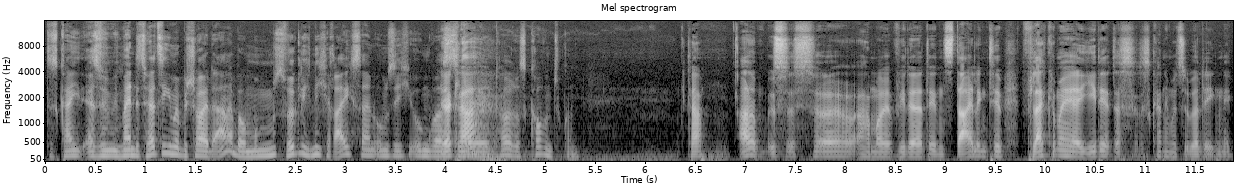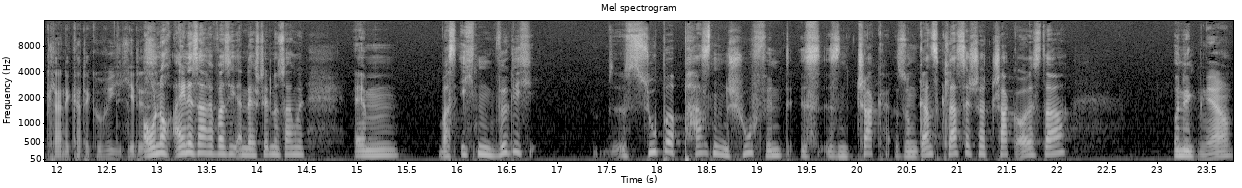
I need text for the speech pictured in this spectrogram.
das kann ich, also ich meine, das hört sich immer bescheuert an, aber man muss wirklich nicht reich sein, um sich irgendwas Ja. Äh, Teures kaufen zu können. Klar. Also, ist, ist, äh, haben wir wieder den Styling-Tipp. Vielleicht können wir ja jede, das, das kann ich mir jetzt überlegen, eine kleine Kategorie. Jedes, Auch noch eine Sache, was ich an der Stelle noch sagen will. Ähm, was ich einen wirklich super passenden Schuh finde, ist, ist ein Chuck. Also ein ganz klassischer Chuck All-Star. Und den Ja,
